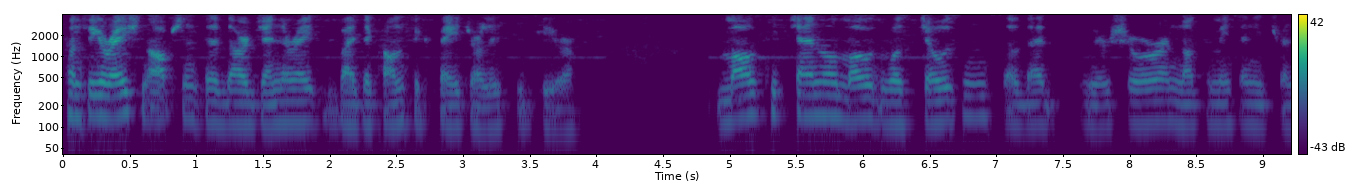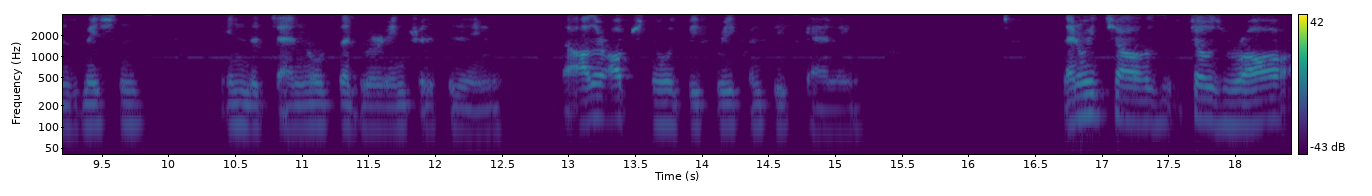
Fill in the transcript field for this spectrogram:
Configuration options that are generated by the config page are listed here. Multi-channel mode was chosen so that we're sure not to miss any transmissions in the channels that we're interested in. The other option would be frequency scanning. Then we chose, chose raw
